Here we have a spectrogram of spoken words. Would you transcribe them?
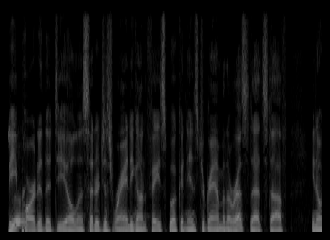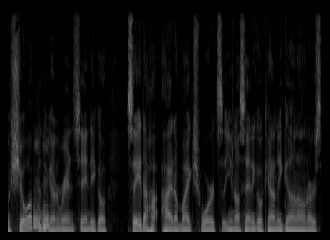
be part of the deal. Instead of just ranting on facebook and instagram and the rest of that stuff you know show up Mm-hmm. to the gun range in san diego. Say to hi hi to mike schwartz you know san diego county gun owners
